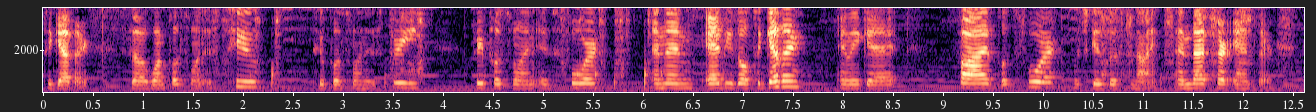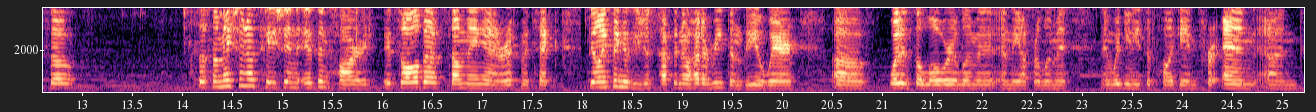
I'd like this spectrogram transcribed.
together. So 1 plus 1 is 2, 2 plus 1 is 3, 3 plus 1 is 4, and then add these all together and we get 5 plus 4, which gives us 9. And that's our answer. So, so summation notation isn't hard. It's all about summing and arithmetic. The only thing is you just have to know how to read them, be aware of what is the lower limit and the upper limit, and what you need to plug in for n and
